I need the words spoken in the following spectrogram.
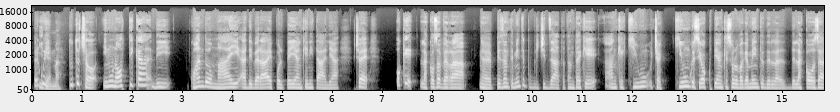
Per Idem. cui tutto ciò in un'ottica di quando mai arriverà Apple Pay anche in Italia? Cioè, o che la cosa verrà eh, pesantemente pubblicizzata, tant'è che anche chiu- cioè, chiunque si occupi anche solo vagamente della, della cosa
